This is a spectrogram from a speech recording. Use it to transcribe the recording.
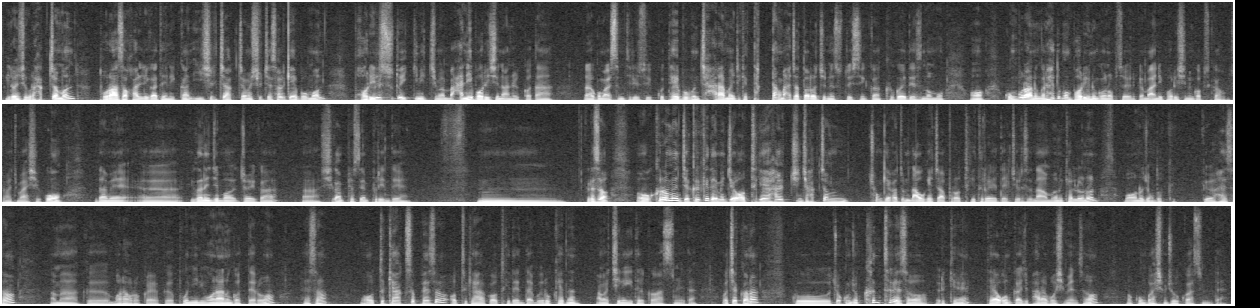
이런 식으로 학점은 돌아서 관리가 되니까 이 실제 학점은 실제 설계해 보면 버릴 수도 있긴 있지만 많이 버리지는 않을 거다. 라고 말씀드릴 수 있고 대부분 잘하면 이렇게 딱딱 맞아 떨어지는 수도 있으니까 그거에 대해서 너무 어, 공부라는 건 해두면 버리는 건 없어요. 그러니까 많이 버리시는 거 없으니까 걱정하지 마시고 그다음에 어, 이거는 이제 뭐 저희가 어, 시간표 샘플인데 음 그래서 어 그러면 이제 그렇게 되면 이제 어떻게 할지 이제 학점 총계가 좀 나오겠죠. 앞으로 어떻게 들어야 될지. 그래서 나오면 결론은 뭐 어느 정도 그, 그 해서 아마 그 뭐라 그럴까요? 그 본인이 원하는 것대로 해서 뭐 어떻게 학습해서 어떻게 하고 어떻게 된다. 뭐 이렇게는 아마 진행이 될 것 같습니다. 어쨌거나 그 조금 좀 큰 틀에서 이렇게 대학원까지 바라보시면서 어 공부하시면 좋을 것 같습니다.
